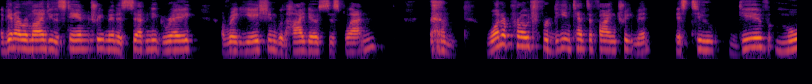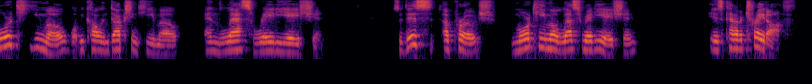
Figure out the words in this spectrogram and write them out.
Again, I remind you the standard treatment is 70 gray of radiation with high dose cisplatin. One approach for de-intensifying treatment is to give more chemo, what we call induction chemo, and less radiation. So this approach, more chemo, less radiation, is kind of a trade-off.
